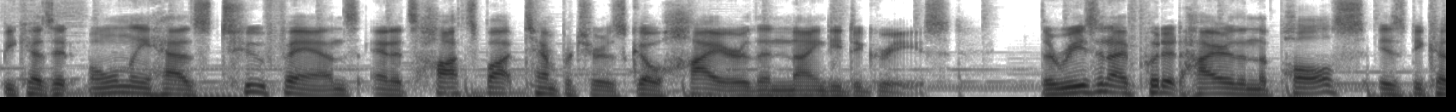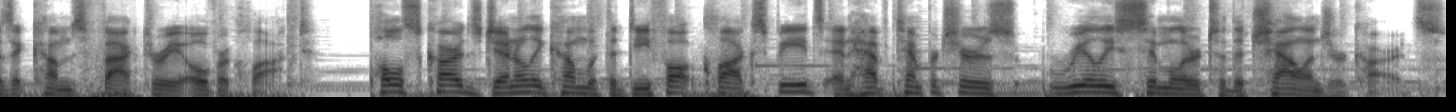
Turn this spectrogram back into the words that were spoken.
because it only has two fans and its hotspot temperatures go higher than 90 degrees. The reason I put it higher than the Pulse is because it comes factory overclocked. Pulse cards generally come with the default clock speeds and have temperatures really similar to the Challenger cards.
